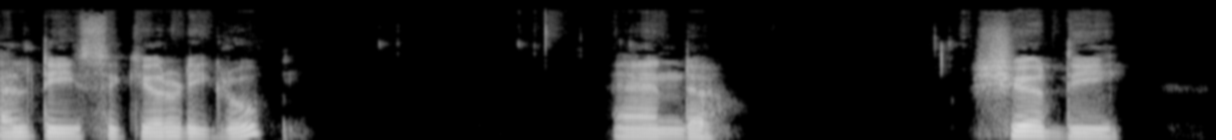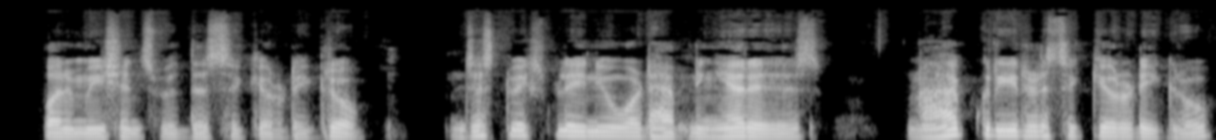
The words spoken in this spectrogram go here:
LT security group and share the permissions with the security group. Just to explain you what happening here is I have created a security group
